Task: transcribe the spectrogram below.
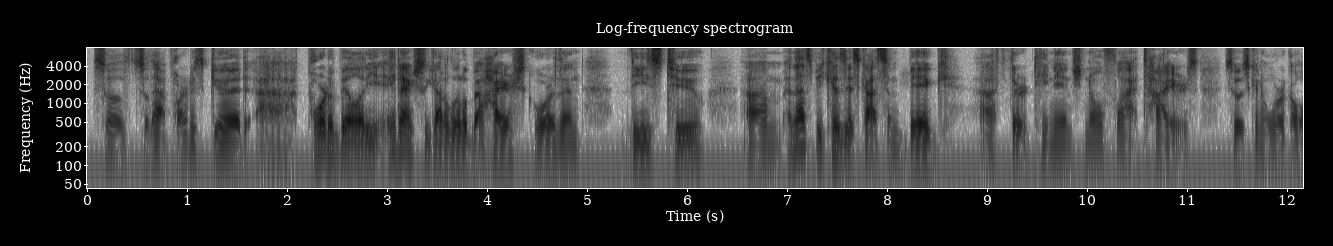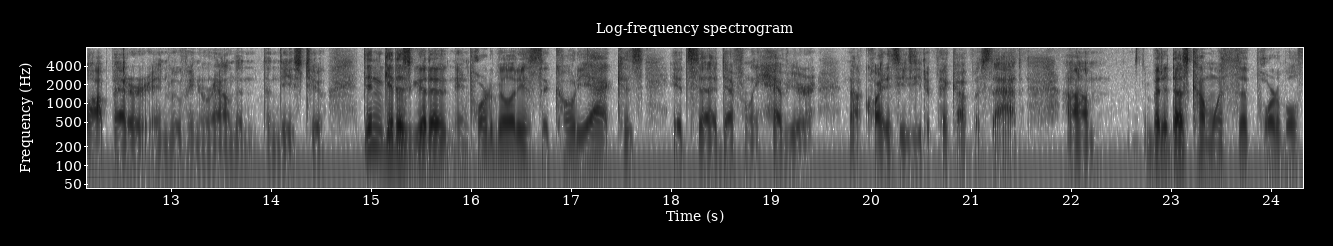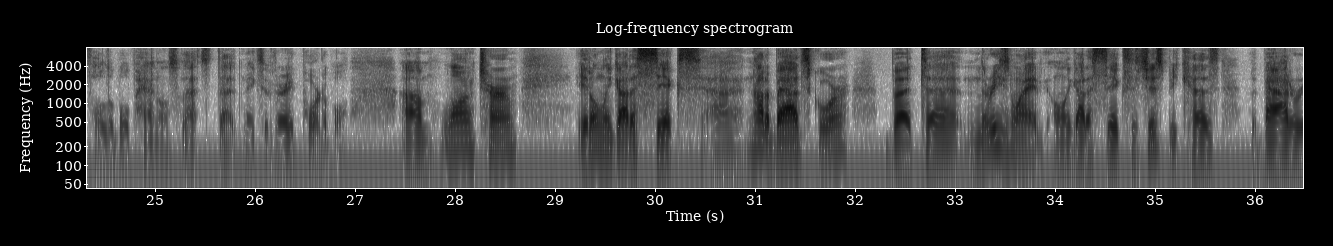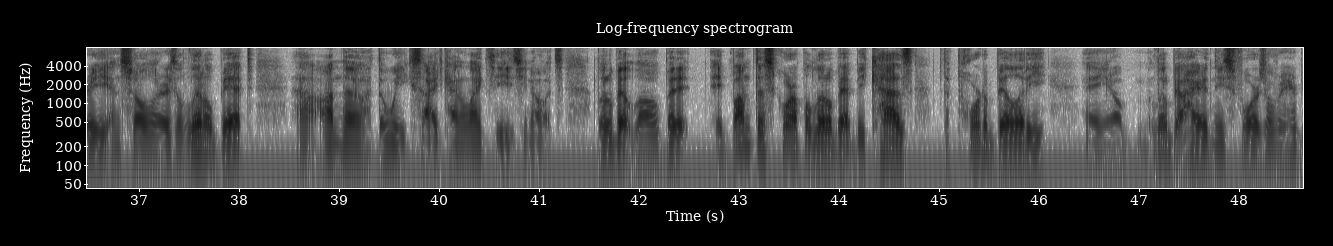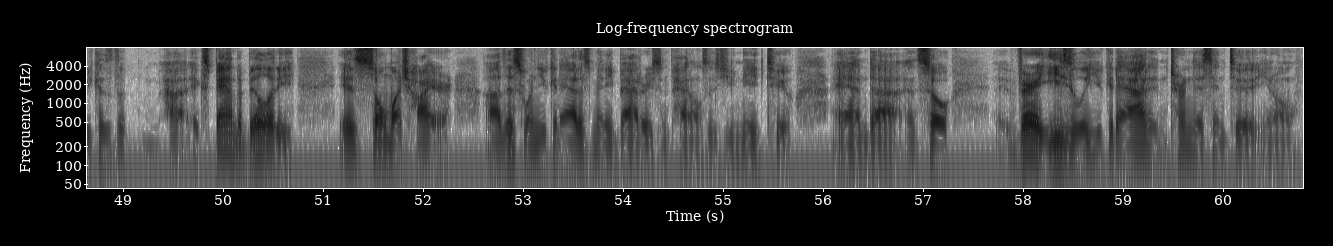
so so that part is good. Uh, portability, it actually got a little bit higher score than these two, um, and that's because it's got some big uh, 13 inch no flat tires. So it's going to work a lot better in moving around than, than these two. Didn't get as good a, in portability as the Kodiak because it's uh, definitely heavier not quite as easy to pick up as that. Um, but it does come with the portable foldable panel so that's that makes it very portable. Um, long term it only got a 6 uh, not a bad score but uh, the reason why it only got a 6 is just because the battery and solar is a little bit uh, on the, the weak side, kind of like these. You know, it's a little bit low, but it, it bumped the score up a little bit because the portability, uh, you know, a little bit higher than these fours over here because the uh, expandability is so much higher. Uh, this one you can add as many batteries and panels as you need to, and uh, and so very easily you could add and turn this into you know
